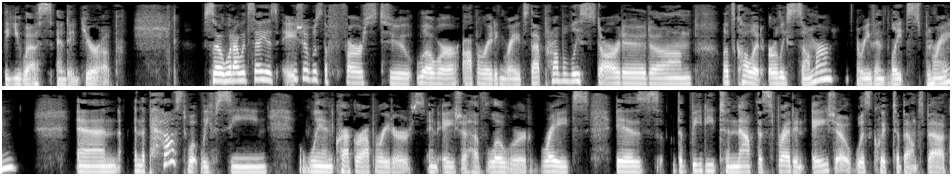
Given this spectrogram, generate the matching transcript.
the U.S. and in Europe. So what I would say is Asia was the first to lower operating rates. That probably started, um, let's call it early summer or even late spring. And in the past, what we've seen when cracker operators in Asia have lowered rates is the BD to nap, the spread in Asia was quick to bounce back,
